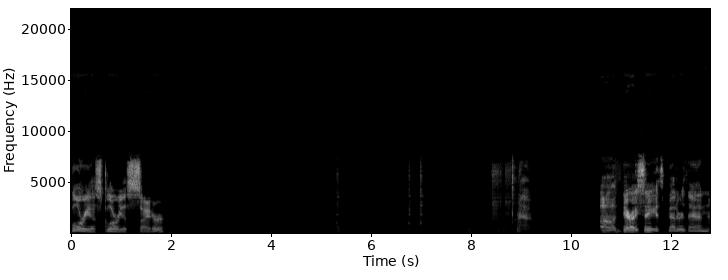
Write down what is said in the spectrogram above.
glorious, glorious cider. Uh, dare I say it's better than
